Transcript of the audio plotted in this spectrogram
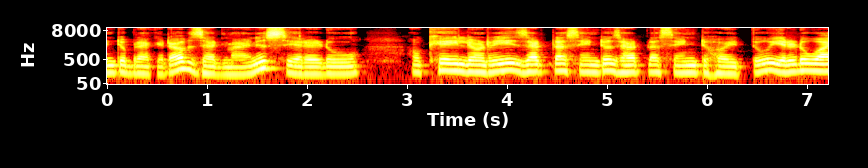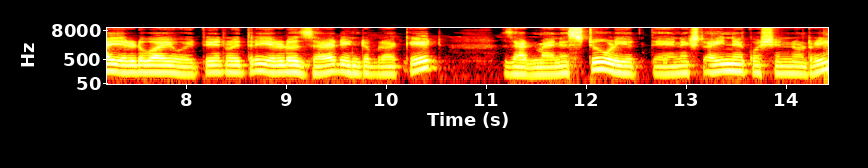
into bracket of Z minus ಎರಡು. ಓಕೆ ಇಲ್ಲಿ ನೋಡ್ರಿ ಝಡ್ ಪ್ಲಸ್ ಎಂಟು ಝಡ್ ಪ್ಲಸ್ ಎಂಟು ಹೋಯಿತು. ಎರಡು ವೈ ಎರಡು ವೈ ಹೋಯಿತು. ಏನು ರೀ? ಎರಡು Z into bracket Z minus two ಉಳಿಯುತ್ತೆ. ನೆಕ್ಸ್ಟ್ ಐದನೇ ಕ್ವಶನ್ ನೋಡಿರಿ.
